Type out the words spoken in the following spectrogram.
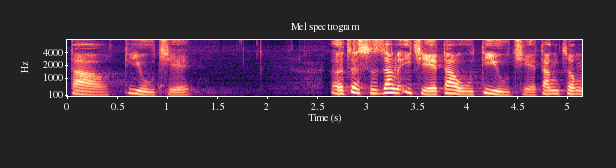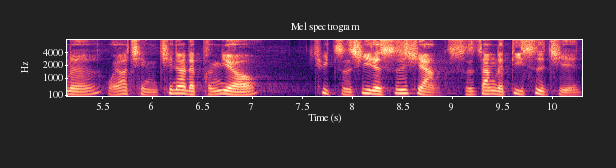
到第五节。而这十章的一节到五第五节当中呢，我要请亲爱的朋友去仔细的思想十章的第四节。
